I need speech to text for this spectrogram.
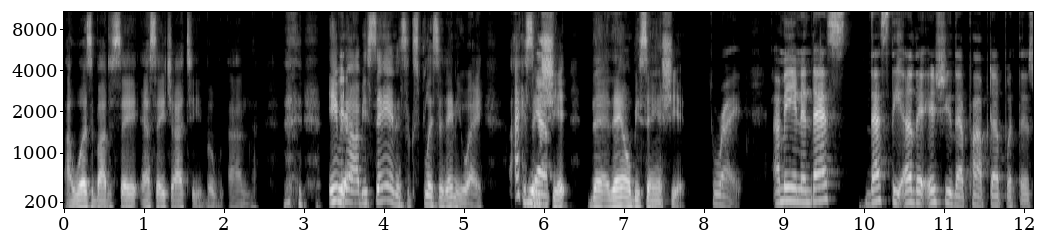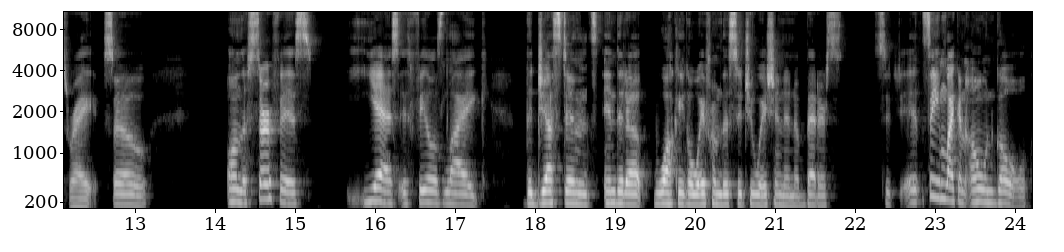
i was about to say shit but i'm even though I'll be saying it's explicit anyway i can say Yeah. shit they, they don't be saying shit Right. I mean, and that's that's the other issue that popped up with this, right? So on the surface, yes, it feels like the Justins ended up walking away from this situation in a better it seemed like an own goal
